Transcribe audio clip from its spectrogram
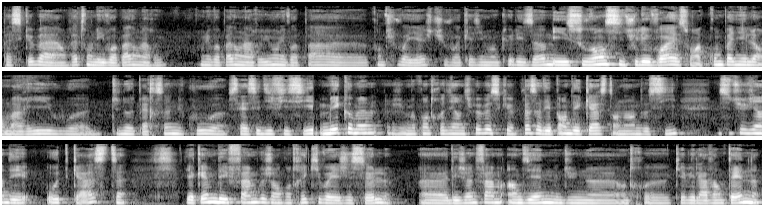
Parce que, bah, en fait, on les voit pas dans la rue. On les voit pas dans la rue, on les voit pas euh, quand tu voyages, tu vois quasiment que les hommes. Et souvent, si tu les vois, elles sont accompagnées de leur mari ou euh, d'une autre personne. Du coup, euh, c'est assez difficile. Mais quand même, je me contredis un petit peu parce que ça, ça dépend des castes en Inde aussi. si tu viens des hautes castes, il y a quand même des femmes que j'ai rencontrées qui voyageaient seules, des jeunes femmes indiennes d'une entre qui avaient la vingtaine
